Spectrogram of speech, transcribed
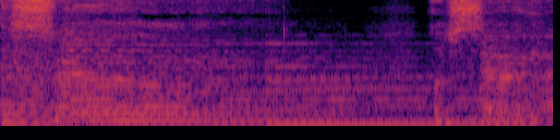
the sound of silence.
